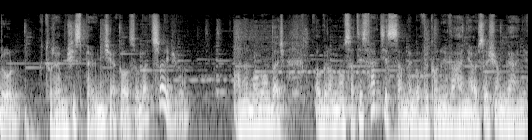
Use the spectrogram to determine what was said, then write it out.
ról, które musi spełnić jako osoba trzeźwa. One mogą dać ogromną satysfakcję z samego wykonywania, z osiągania.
